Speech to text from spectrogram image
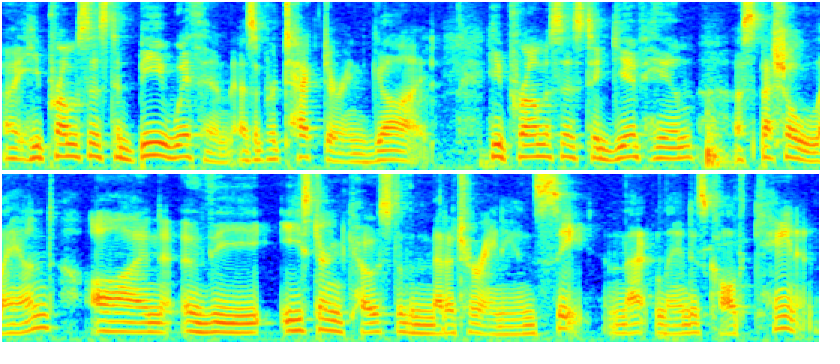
Uh, he promises to be with him as a protector and guide. He promises to give him a special land on the eastern coast of the Mediterranean Sea, and that land is called Canaan.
